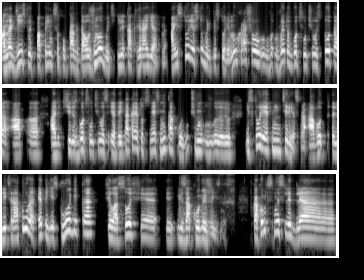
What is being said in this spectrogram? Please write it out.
Она действует по принципу, как должно быть или как вероятно. А история, что говорит история? Ну, хорошо, в, в этот год случилось то-то, а, а, а через год случилось это. И какая тут связь? Никакой. В общем, история – это неинтересно. А вот литература – это есть логика, философия и законы жизни. В каком-то смысле для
